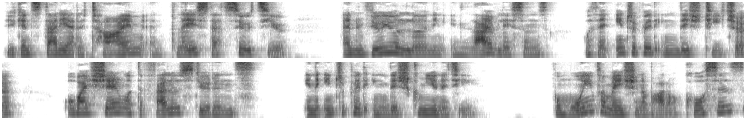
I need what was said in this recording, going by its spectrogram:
You can study at a time and place that suits you and review your learning in live lessons with an Intrepid English teacher or by sharing with the fellow students in the Intrepid English community. For more information about our courses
